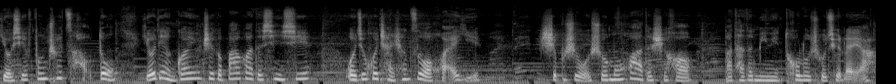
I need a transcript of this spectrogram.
有些风吹草动，有点关于这个八卦的信息，我就会产生自我怀疑：是不是我说梦话的时候把他的秘密透露出去了呀？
